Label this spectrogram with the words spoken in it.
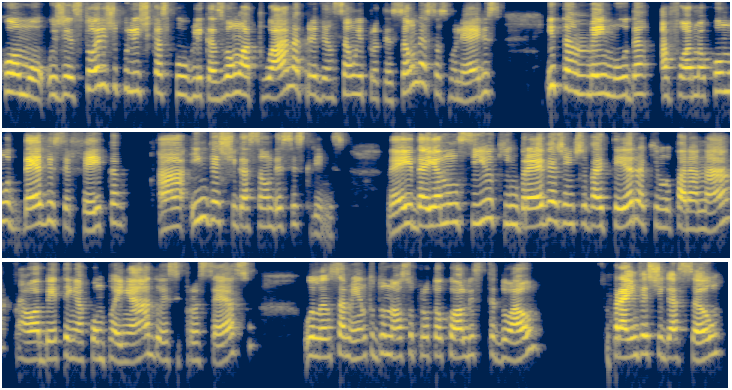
como os gestores de políticas públicas vão atuar na prevenção e proteção dessas mulheres e também muda a forma como deve ser feita a investigação desses crimes. Né? E daí anuncio que em breve a gente vai ter aqui no Paraná, a OAB tem acompanhado esse processo, o lançamento do nosso protocolo estadual para investigação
